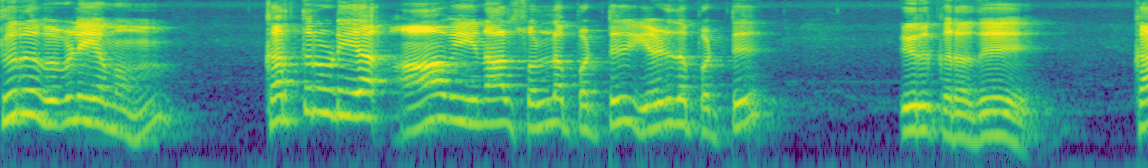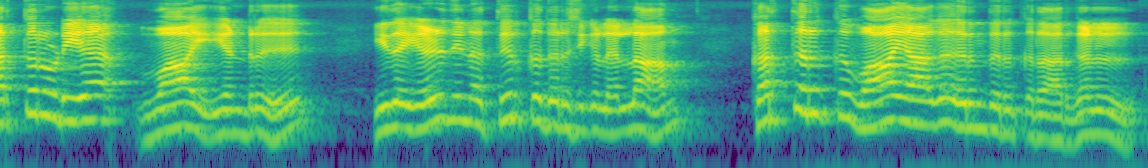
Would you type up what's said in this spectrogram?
திரு விவிலியமும் கர்த்தருடைய ஆவியினால் சொல்லப்பட்டு எழுதப்பட்டு இருக்கிறது. கர்த்தருடைய வாய் என்று இதை எழுதின தீர்க்கதரிசிகள் எல்லாம் கர்த்தருக்கு வாயாக இருந்திருக்கிறார்கள்.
